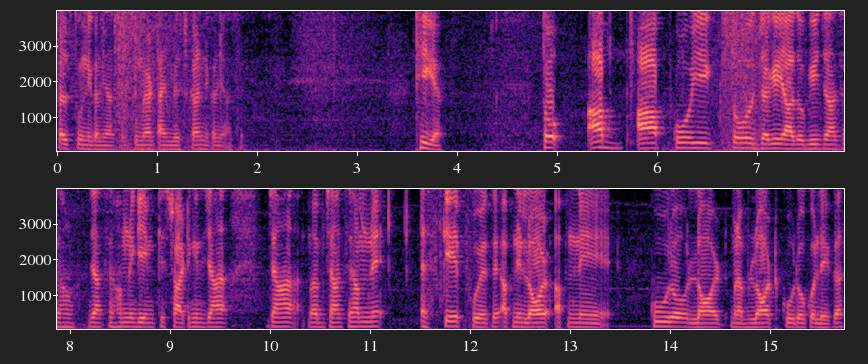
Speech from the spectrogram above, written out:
चल तू निकल यहाँ से। तू मेरा टाइम वेस्ट कर, निकल यहाँ से। ठीक है। तो अब आपको एक तो जगह याद होगी जहाँ से हम जहाँ से हमने गेम की स्टार्टिंग जहाँ जहाँ जहाँ से हमने एस्केप हुए थे, अपने लॉर्ड अपने कूरो, लॉर्ड मतलब लॉर्ड कूरो को लेकर,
